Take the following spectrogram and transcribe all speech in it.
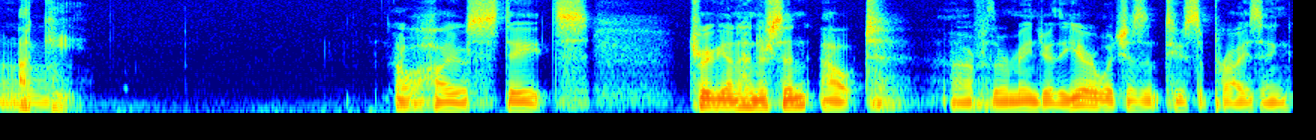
Uh, aquí. Ohio State's TreVeyon Henderson out uh, for the remainder of the year, which isn't too surprising.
